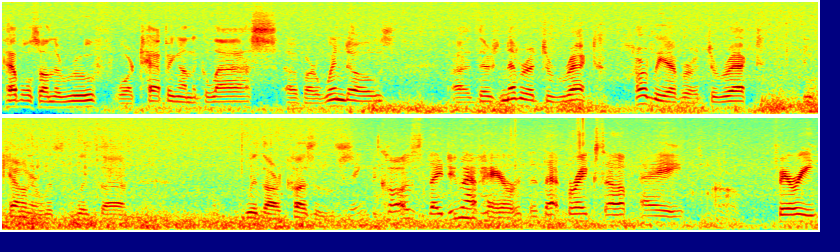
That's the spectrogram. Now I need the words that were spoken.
pebbles on the roof or tapping on the glass of our windows. Uh, there's never a direct, hardly ever a direct encounter with with uh, with our cousins. Because they do have hair, that that breaks up a uh, very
